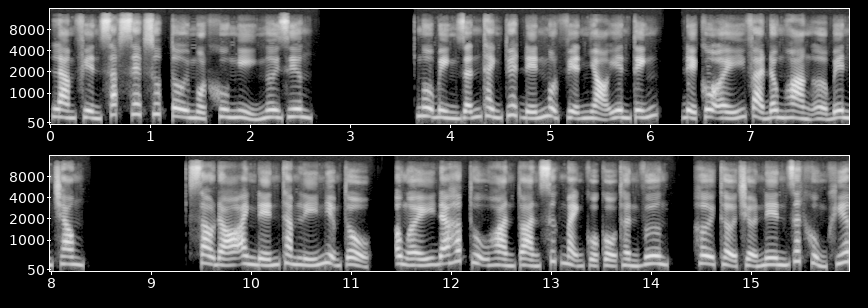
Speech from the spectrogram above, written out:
làm phiền sắp xếp giúp tôi một khu nghỉ ngơi riêng. Ngô Bình dẫn Thanh Tuyết đến một viện nhỏ yên tĩnh, để cô ấy và Đông Hoàng ở bên trong. Sau đó anh đến thăm Lý Niệm Tổ, ông ấy đã hấp thụ hoàn toàn sức mạnh của cổ thần vương, hơi thở trở nên rất khủng khiếp.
